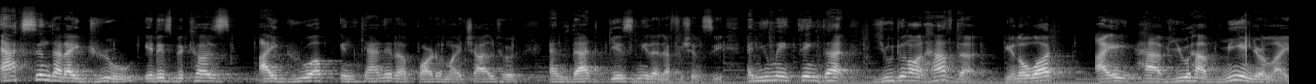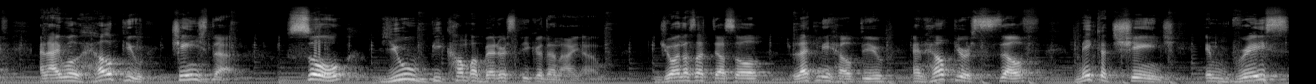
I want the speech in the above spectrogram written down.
accent that I grew, it is because I grew up in Canada part of my childhood and that gives me that efficiency. And you may think that you do not have that. You know what? I have, you have me in your life and I will help you change that. So you become a better speaker than I am. Join us at TESOL, let me help you and help yourself make a change, embrace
